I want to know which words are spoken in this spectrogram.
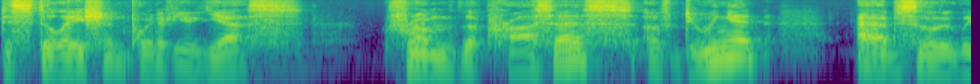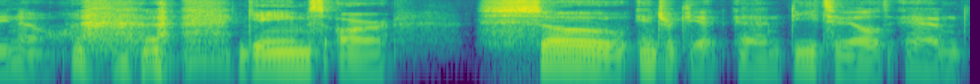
distillation point of view yes. From the process of doing it absolutely no. Games are so intricate and detailed and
